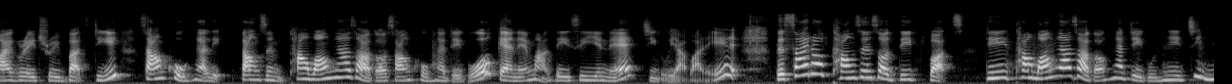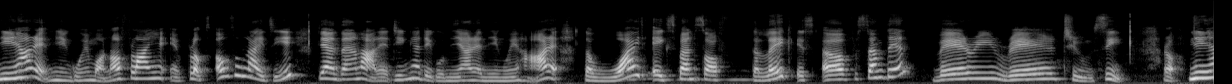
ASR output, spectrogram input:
migratory birds ဒီစောင်းခိုငှက်လေးတောင်စင်ထောင်ပေါင်းများစွာသောစောင်းခိုငှက်တွေကိုကန်ထဲမှာလှေစီးရင်းနဲ့ကြည့်လို့ရပါတယ်တဲ့ the sight of thousands of these birds ဒီထောင်ပေါင်းများစွာသောငှက်တွေကိုမြင်ကြည့်မြင်ရတဲ့မြင်ကွင်းပေါ့နော် flying in flocks အုပ်စုလိုက်ကြီးပြန်တန်းလာတဲ့ဒီငှက်တွေကိုမြင်ရတဲ့မြင်ကွင်းဟာတဲ့ the wide expanse of the lake is of something very rare to see အဲ့တော့မြင်ရ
